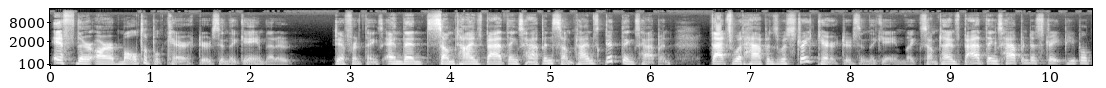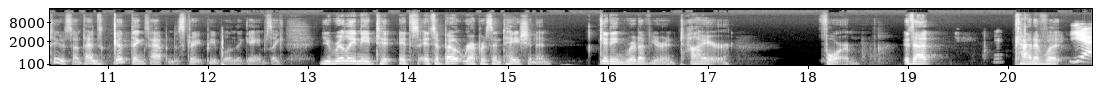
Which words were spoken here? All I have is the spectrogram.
If there are multiple characters in the game that are different things, and then sometimes bad things happen, sometimes good things happen. That's what happens with straight characters in the game. Like sometimes bad things happen to straight people too. Sometimes good things happen to straight people in the games. Like you really need to. It's it's about representation and getting rid of your entire form. Is that kind of what? Yeah.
